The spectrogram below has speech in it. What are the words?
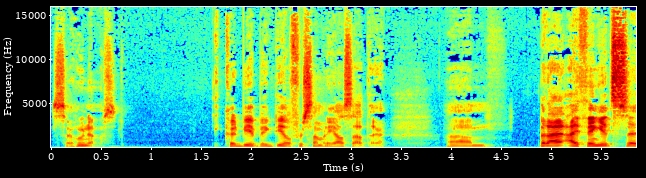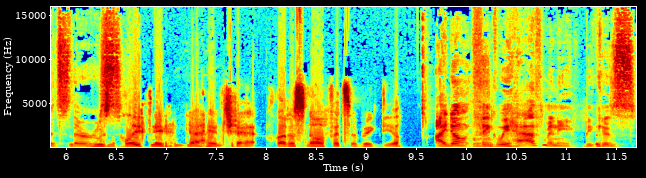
So who knows? It could be a big deal for somebody else out there. Um, but I, I think it's it's there's. Who's the PlayStation guy in chat? Let us know if it's a big deal. I don't think we have many because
